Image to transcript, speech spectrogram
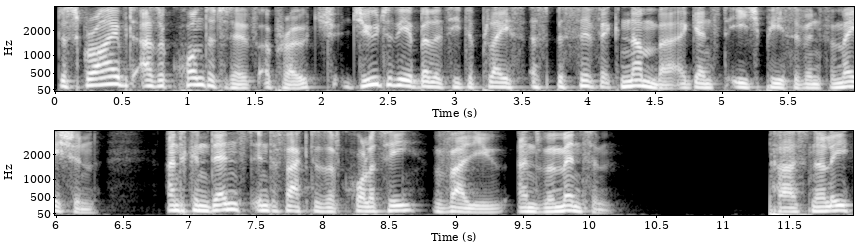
Described as a quantitative approach due to the ability to place a specific number against each piece of information, and condensed into factors of quality, value, and momentum. Personally,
